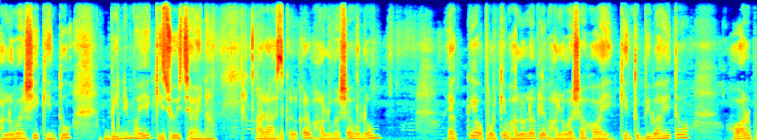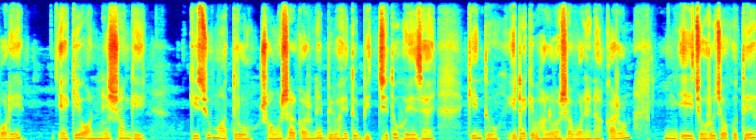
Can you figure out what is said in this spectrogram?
ভালোবাসি কিন্তু বিনিময়ে কিছুই চাই না। আর আজকালকার ভালোবাসা হলো, একে অপরকে ভালো লাগলে ভালোবাসা হয়। কিন্তু বিবাহিত হওয়ার পরে একে অন্যের সঙ্গে কিছু মাত্র সমস্যার কারণে বিবাহিত বিচ্ছিত হয়ে যায়। কিন্তু এটাকে ভালোবাসা বলে না। কারণ এই জড় জগতের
